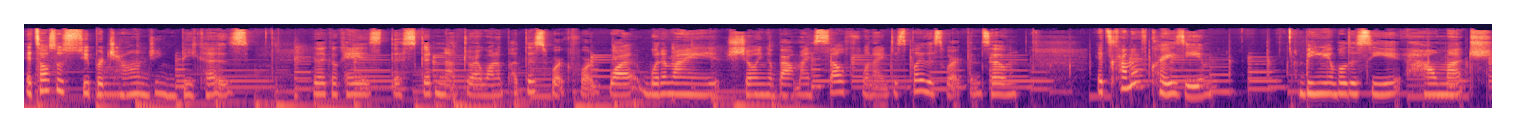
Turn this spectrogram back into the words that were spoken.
it's also super challenging because you're like, okay, is this good enough? Do I want to put this work forward? What what am I showing about myself when I display this work? And so it's kind of crazy being able to see how much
